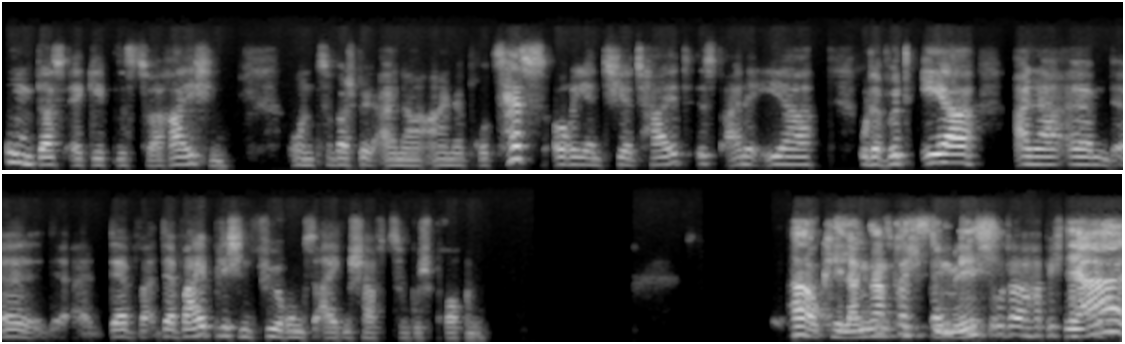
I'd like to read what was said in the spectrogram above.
um das Ergebnis zu erreichen. Und zum Beispiel eine, eine Prozessorientiertheit ist eine eher oder wird eher einer ähm, äh, der, der weiblichen Führungseigenschaft zugesprochen. Ah, okay, langsam kriegst du mich. Oder habe ich? Ja,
